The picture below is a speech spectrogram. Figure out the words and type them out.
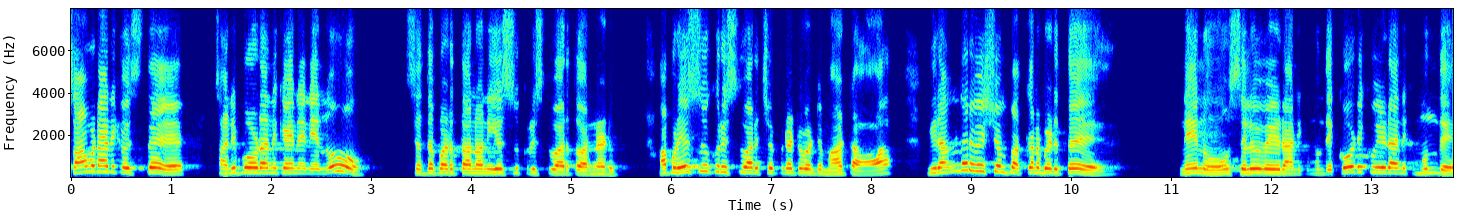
చావడానికి వస్తే చనిపోవడానికైనా నేను సిద్ధపడతాను అని యేసుక్రీస్తు వారితో అన్నాడు. అప్పుడు యేసుక్రీస్తు వారు చెప్పినటువంటి మాట వీరందరి విషయం పక్కన పెడితే నేను సెలవు వేయడానికి ముందే కోడి కుయ్యడానికి ముందే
